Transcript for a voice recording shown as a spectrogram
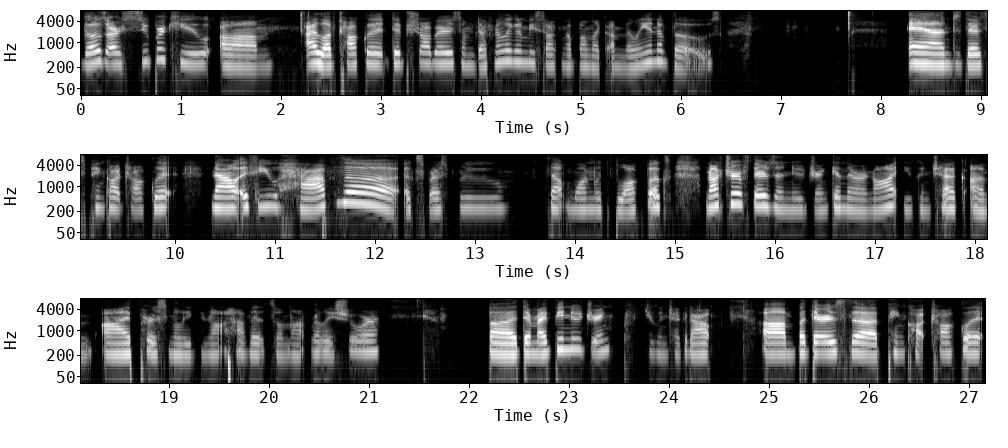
those are super cute. Um I love chocolate dipped strawberries, so I'm definitely gonna be stocking up on like a million of those. And there's pink hot chocolate. Now if you have the Express Brew that one with Bloxburg. I'm not sure if there's a new drink in there or not. You can check. Um, I personally do not have it, so I'm not really sure. But there might be a new drink. You can check it out. Um, but there is the pink hot chocolate,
